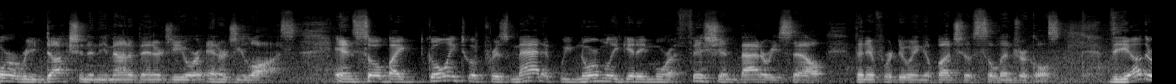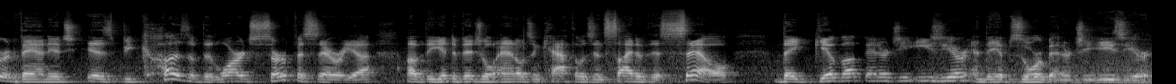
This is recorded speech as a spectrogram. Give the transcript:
or a reduction in the amount of energy or energy loss. And so by going to a prismatic, we normally get a more efficient battery cell than if we're doing a bunch of cylindricals. The other advantage is because of the large surface area of the individual anodes and cathodes inside of this cell, they give up energy easier and they absorb energy easier.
